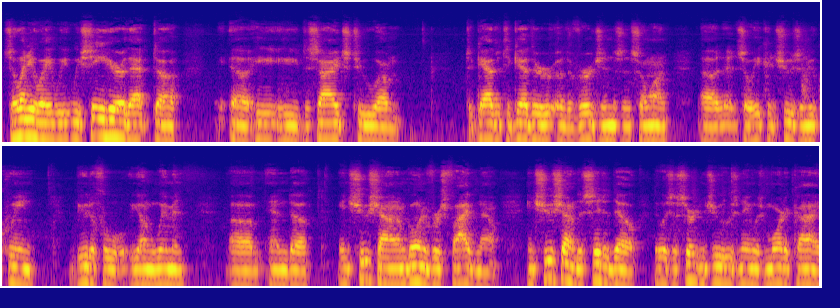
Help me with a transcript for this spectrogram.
So anyway, we, we see here that uh, uh, he he decides to um, to gather together uh, the virgins and so on, so he can choose a new queen, beautiful young women, um, and uh, in Shushan, I'm going to verse five now. In Shushan, the citadel, there was a certain Jew whose name was Mordecai.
